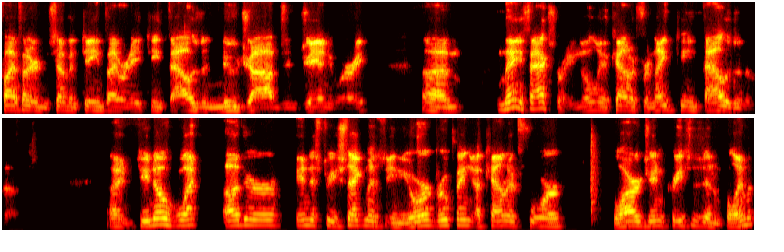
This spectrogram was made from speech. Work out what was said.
517, 518,000 new jobs in January, um, manufacturing only accounted for 19,000 of those. Uh, do you know what other industry segments in your grouping accounted for large increases in employment?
